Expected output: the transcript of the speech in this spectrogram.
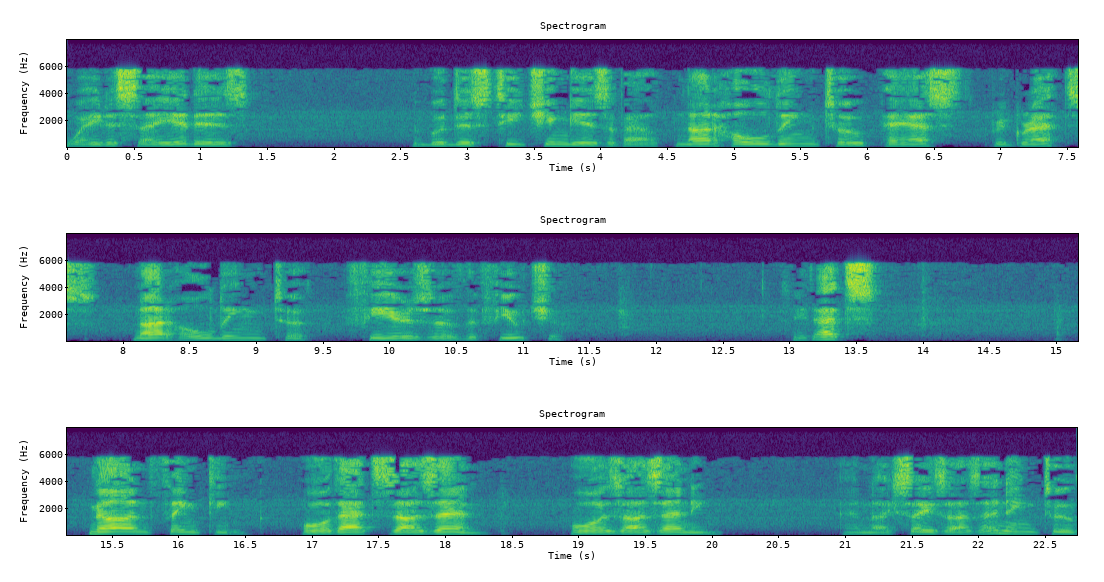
way to say it is the Buddha's teaching is about not holding to past regrets, not holding to fears of the future. See, that's non-thinking, or that's zazen, or zazening. And I say zazening to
